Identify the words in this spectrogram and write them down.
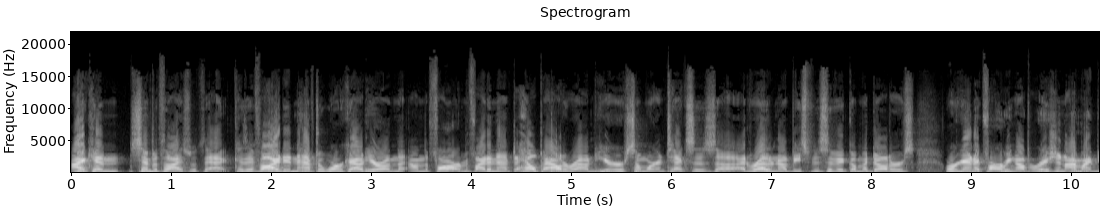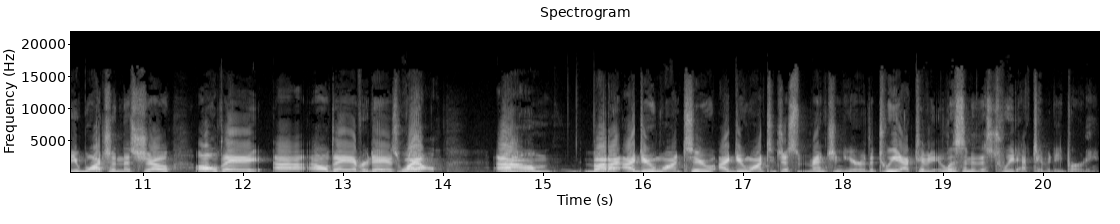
I can sympathize with that because if I didn't have to work out here on the on the farm, if I didn't have to help out around here somewhere in Texas, uh, I'd rather not be specific on my daughter's organic farming operation. I might be watching this show all day, uh, all day, every day as well. Um, but I, I do want to, I do want to just mention here the tweet activity. Listen to this tweet activity, Bernie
